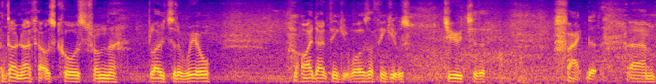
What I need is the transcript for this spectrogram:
I don't know if that was caused from the blow to the wheel. I don't think it was. I think it was due to the fact that um,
